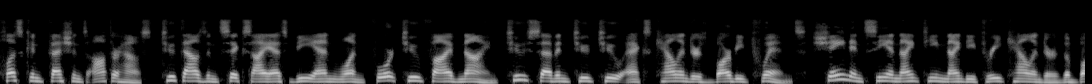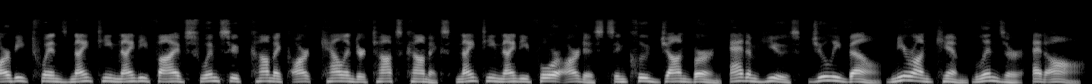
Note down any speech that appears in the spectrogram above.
plus Confessions Authorhouse, 2006 ISBN 1-4259-2722-X Calendars Barbi Twins, Shane and Sia 1993 Calendar The Barbi Twins 1995 Swimsuit Comic Art Calendar Topps Comics, 1994 Artists include John Byrne, Adam Hughes, Julie Bell, Miron Kim, Linzer, et al.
